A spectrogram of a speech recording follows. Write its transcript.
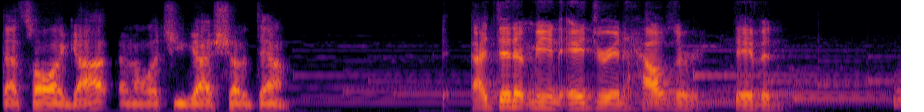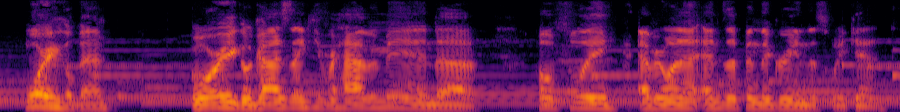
that's all I got, and I'll let you guys shut it down. I didn't mean Adrian Hauser, David. War Eagle, Ben. War Eagle, guys, thank you for having me. And uh, hopefully, everyone ends up in the green this weekend.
